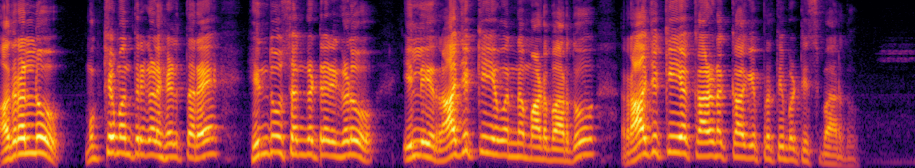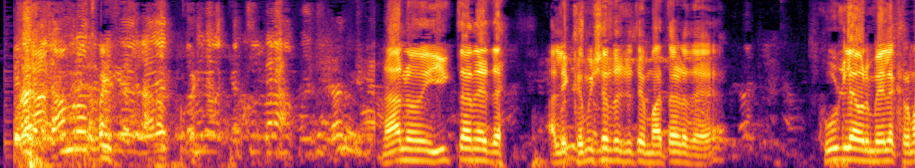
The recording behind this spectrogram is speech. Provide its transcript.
ಅದರಲ್ಲೂ ಮುಖ್ಯಮಂತ್ರಿಗಳು ಹೇಳ್ತಾರೆ, ಹಿಂದೂ ಸಂಘಟನೆಗಳು ಇಲ್ಲಿ ರಾಜಕೀಯವನ್ನು ಮಾಡಬಾರ್ದು ರಾಜಕೀಯ ಕಾರಣಕ್ಕಾಗಿ ಪ್ರತಿಭಟಿಸಬಾರದು. ನಾನು ಈಗ ತಾನೇ ಇದೆ ಅಲ್ಲಿ ಕಮಿಷನರ್ ಜೊತೆ ಮಾತಾಡಿದೆ. ಕೂಡಲೇ ಅವ್ರ ಮೇಲೆ ಕ್ರಮ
